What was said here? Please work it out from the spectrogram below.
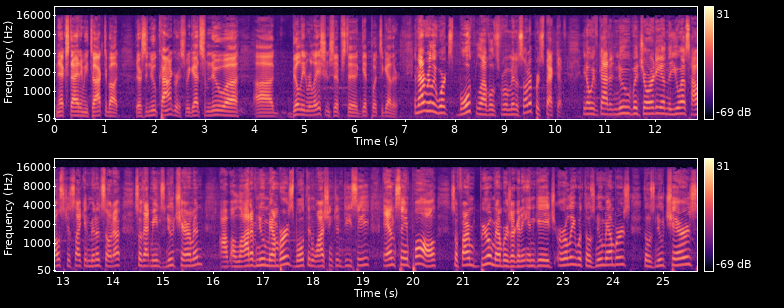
Next item he talked about there's a new Congress. We got some new uh, uh, building relationships to get put together. And that really works both levels from a Minnesota perspective. You know, we've got a new majority in the U.S. House, just like in Minnesota, so that means new chairman uh, a lot of new members, both in Washington, D.C. and St. Paul. So Farm Bureau members are going to engage early with those new members, those new chairs,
